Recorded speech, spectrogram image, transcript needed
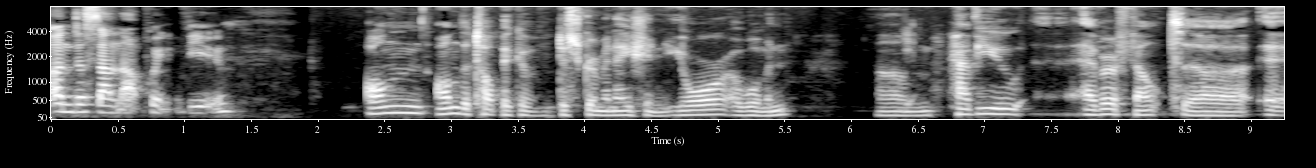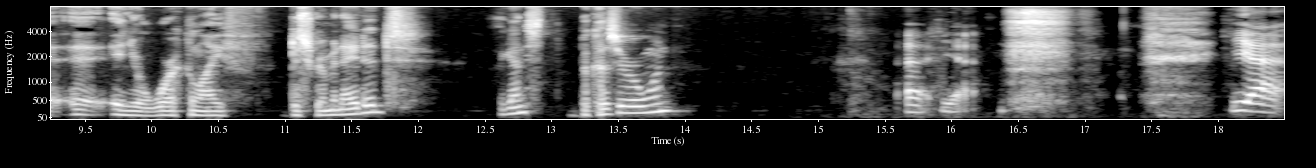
understand that point of view. On on the topic of discrimination, you're a woman. Um, yeah. Have you ever felt uh, in your work life discriminated against because you're a woman? Uh, yeah. yeah.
